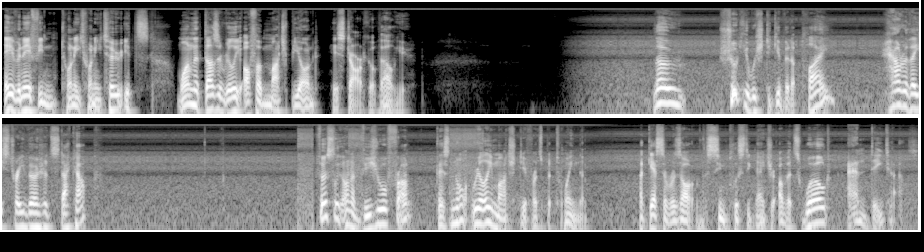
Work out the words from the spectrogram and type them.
Even if in 2022 it's one that doesn't really offer much beyond historical value. Though, should you wish to give it a play, how do these three versions stack up? Firstly, on a visual front, there's not really much difference between them. I guess a result of the simplistic nature of its world and details.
